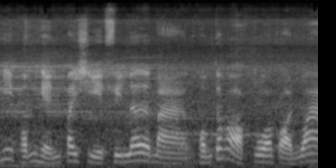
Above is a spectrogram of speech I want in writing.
ที่ผมเห็นไปฉีดฟิลเลอร์มา ผมต้องออกตัวก่อนว่า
